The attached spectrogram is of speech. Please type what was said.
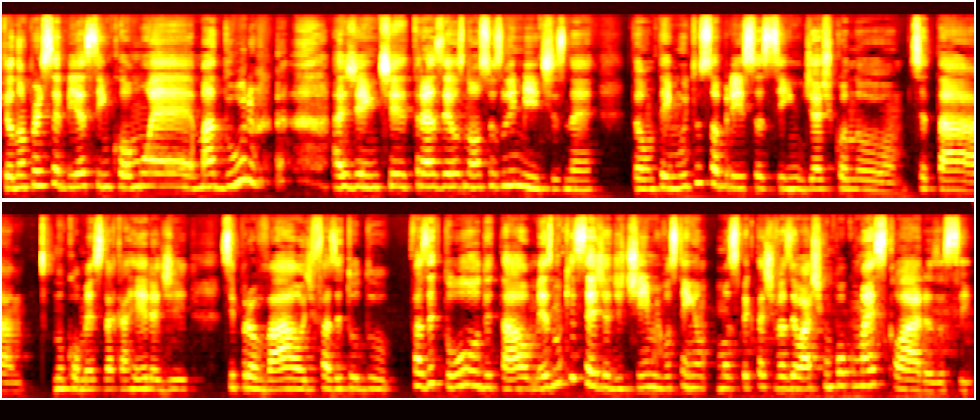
que eu não percebi assim como é maduro a gente trazer os nossos limites, né? Então tem muito sobre isso assim, de acho quando você tá no começo da carreira de se provar ou de fazer tudo, fazer tudo e tal, mesmo que seja de time, você tem umas expectativas, eu acho que um pouco mais claras assim,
